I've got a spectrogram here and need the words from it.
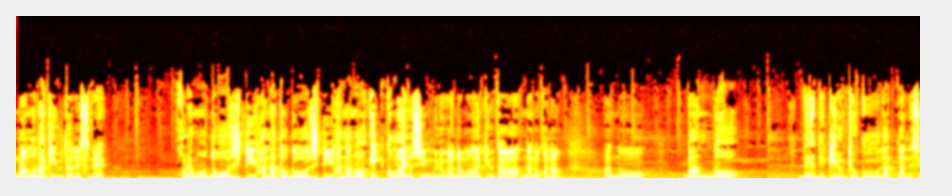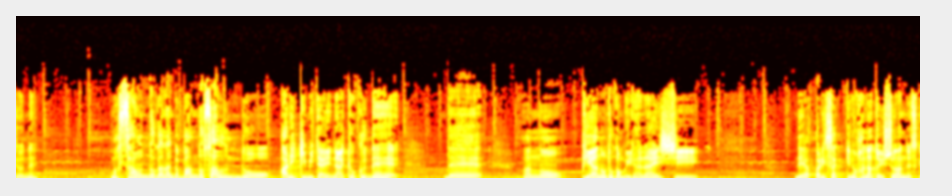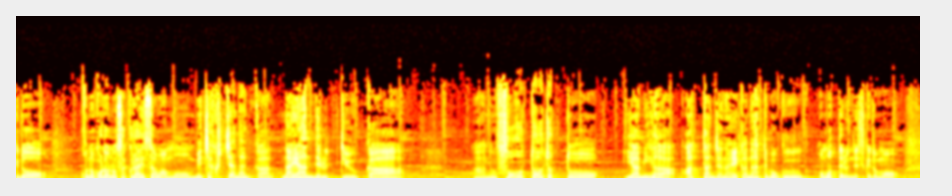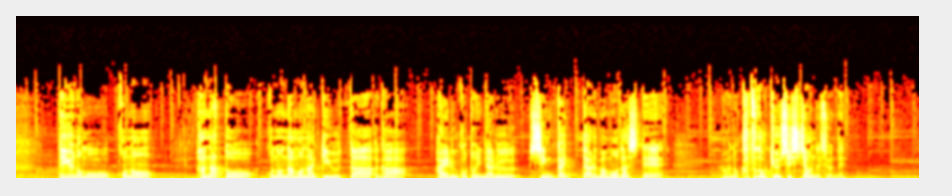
名もなき歌ですね。これも同時期、花と同時期、花の1個前のシングルが名もなき歌なのかなあの、バンドでできる曲だったんですよね。まあ、サウンドがなんかバンドサウンドありきみたいな曲で、で、あの、ピアノとかもいらないし、で、やっぱりさっきの花と一緒なんですけど、この頃の桜井さんはもうめちゃくちゃなんか悩んでるっていうか、あの、相当ちょっと闇があったんじゃないかなって僕思ってるんですけども、っていうのも、この花とこの名もなき歌が入ることになる深海ってアルバムを出して、あの、活動休止しちゃうんですよね。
